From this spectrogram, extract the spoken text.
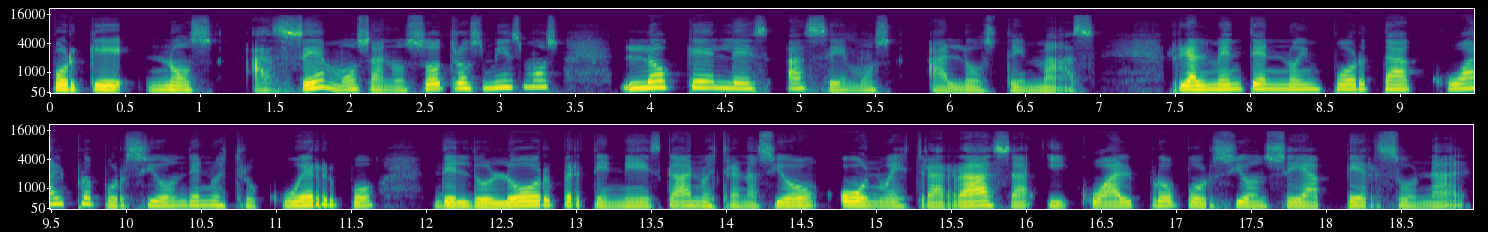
porque nos hacemos a nosotros mismos lo que les hacemos a los demás. Realmente no importa cuál proporción de nuestro cuerpo del dolor pertenezca a nuestra nación o nuestra raza y cuál proporción sea personal.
